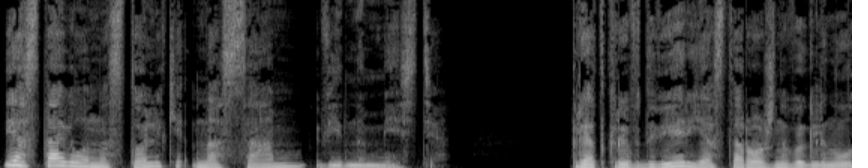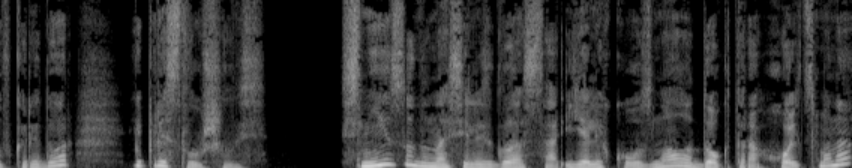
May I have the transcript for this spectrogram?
и оставила на столике на самом видном месте. Приоткрыв дверь, я осторожно выглянула в коридор и прислушалась. Снизу доносились голоса, и я легко узнала доктора Хольцмана,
